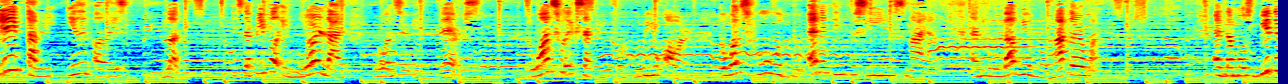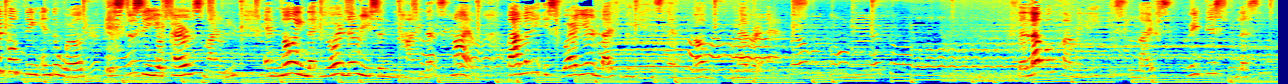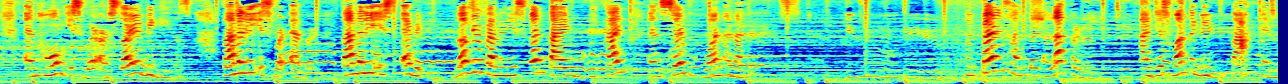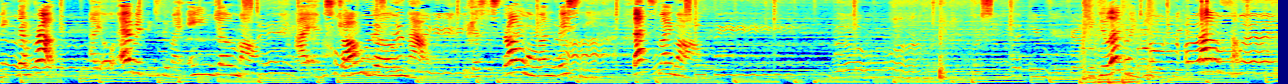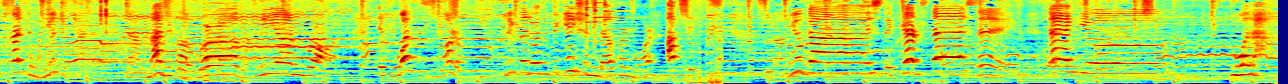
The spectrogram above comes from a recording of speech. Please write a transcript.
Being family isn't always blood. It's the people in your life who wants you in theirs. The ones who accept you for who you are. The ones who would do anything to see you smile. And who love you no matter what. And the most beautiful thing in the world is to see your parents smiling and knowing that you're the reason behind that smile. Family is where your life begins and love never ends. The love of family is life's greatest blessing, and home is where our story begins. Family is forever. Family is everything. Love your family, spend time, be kind, and serve one another. My parents have done a lot for me. I just want to give back and make them proud. I owe everything to my angel mom. I am strong girl now because a strong woman raised me. My mom. If you like my video, click a thumbs up. Subscribe to my YouTube channel, The Magical World of Lyanne Bron. If you want to see more of me, click the notification bell for more updates. Love you guys. Take care stay safe. Thank you. Voila.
